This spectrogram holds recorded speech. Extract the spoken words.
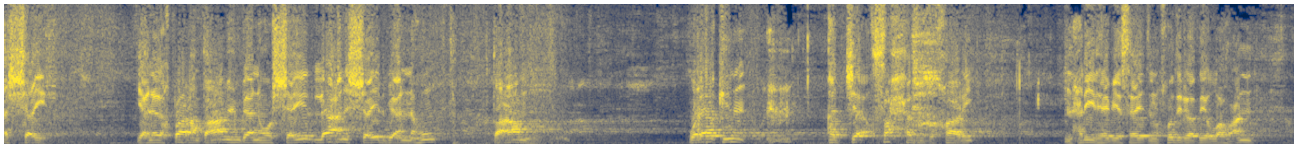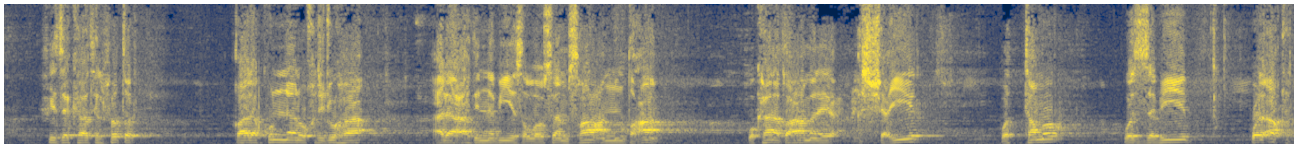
الشعير. يعني الإخبار عن طعامهم بأنه الشعير لا عن الشعير بأنه طعامهم ولكن قد جاء صح في البخاري من حديث أبي سعيد الخدري رضي الله عنه في زكاة الفطر قال كنا نخرجها على عهد النبي صلى الله عليه وسلم صاعا من طعام وكان طعامنا الشعير والتمر والزبيب والأقط.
